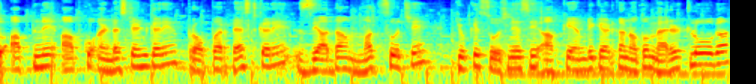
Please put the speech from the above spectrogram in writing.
तो अपने आप को अंडरस्टैंड करें प्रॉपर रेस्ट करें, ज़्यादा मत सोचें, क्योंकि सोचने से आपके एम डी कैट का ना तो मेरिट लो होगा,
